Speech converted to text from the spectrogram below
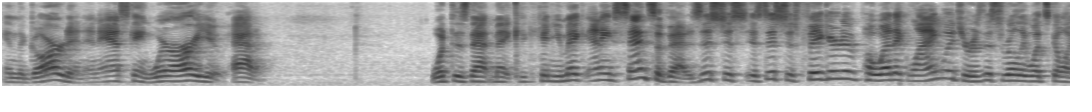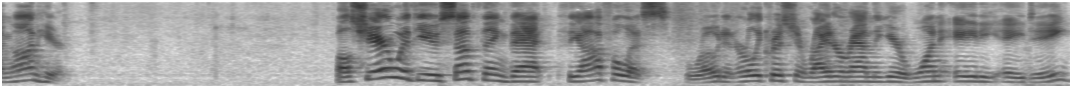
in the garden and asking, Where are you, Adam? What does that make? Can you make any sense of that? Is this just is this just figurative poetic language or is this really what's going on here? I'll share with you something that Theophilus wrote, an early Christian writer around the year 180 AD.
